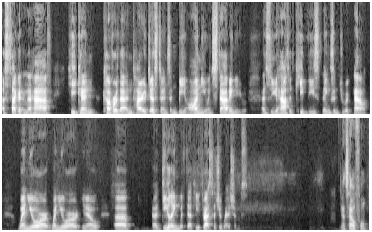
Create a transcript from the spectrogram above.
a second and a half, he can cover that entire distance and be on you and stabbing you. And so you have to keep these things into account when you're when you're you know uh, uh, dealing with deadly threat situations. That's helpful.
